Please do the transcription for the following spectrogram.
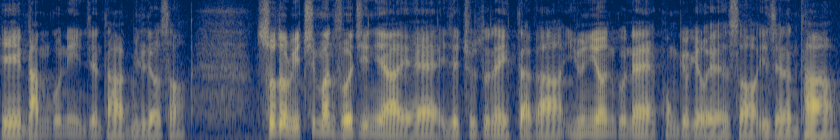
이 남군이 이제 다 밀려서 수도 리치먼 버지니아에 이제 주둔해 있다가 유니언군의 공격에 의해서 이제는 다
